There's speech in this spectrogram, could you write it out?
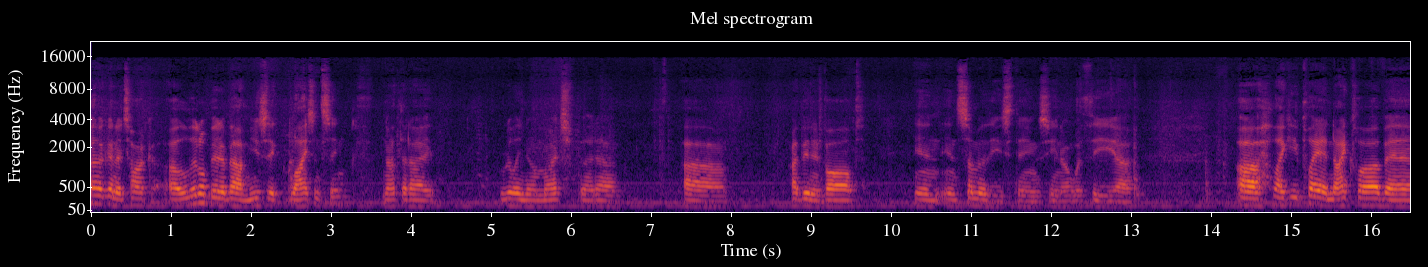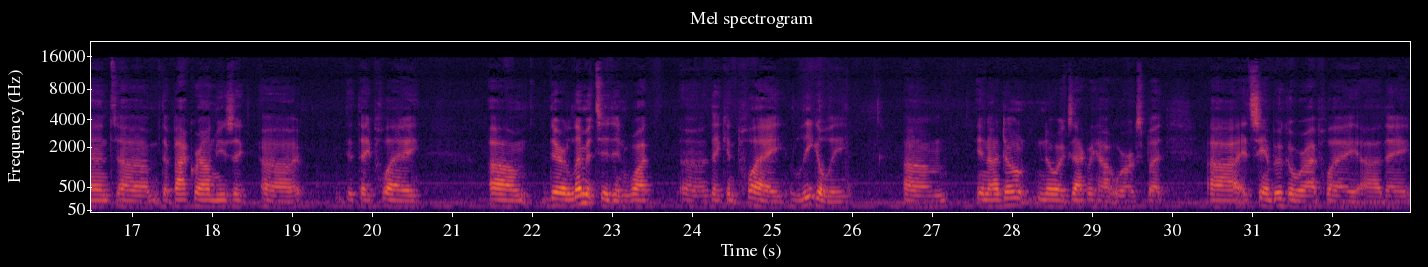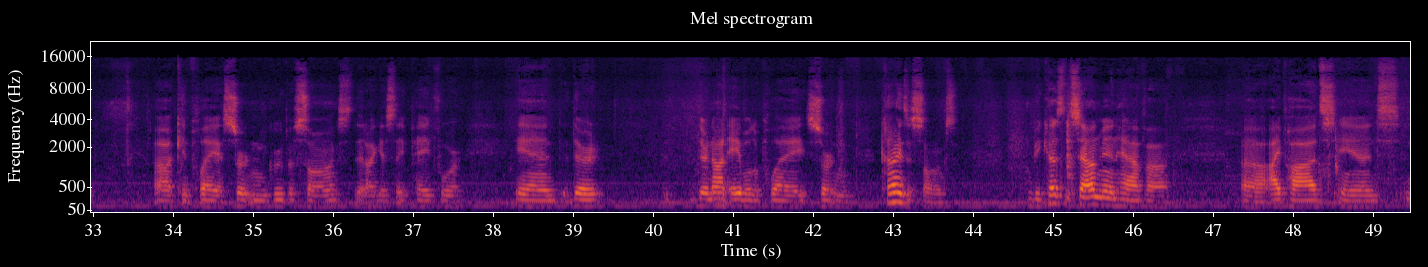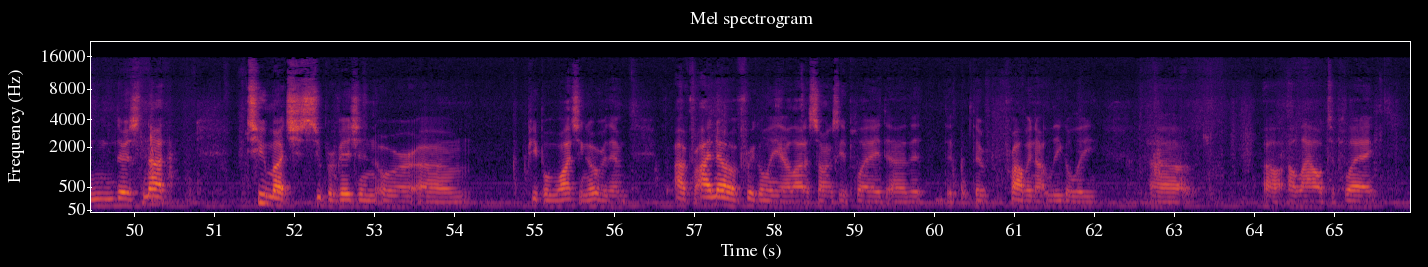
I'm going to talk a little bit about music licensing. Not that I really know much, but uh, uh, I've been involved in in some of these things. You know, with the uh, uh like you play a nightclub and um, the background music uh, that they play, um, they're limited in what uh, they can play legally. Um, and I don't know exactly how it works, but uh, at Sambuca where I play, uh, they uh, can play a certain group of songs that I guess they paid for, and they're they're not able to play certain kinds of songs. Because the soundmen have uh, uh, iPods and there's not too much supervision or um, people watching over them uh, I know frequently a lot of songs get played uh, that, that they're probably not legally uh, allowed to play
